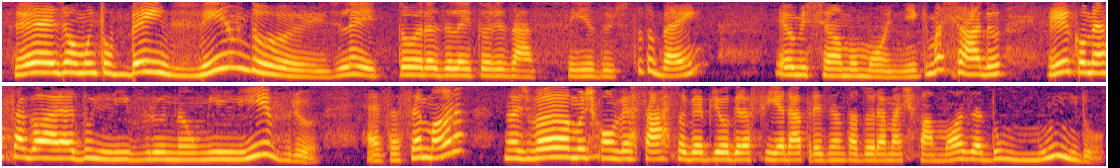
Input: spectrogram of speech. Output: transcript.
Sejam muito bem-vindos, leitoras e leitores assíduos, tudo bem? Eu me chamo Monique Machado e começa agora do livro Não Me Livro. Essa semana nós vamos conversar sobre a biografia da apresentadora mais famosa do mundo,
